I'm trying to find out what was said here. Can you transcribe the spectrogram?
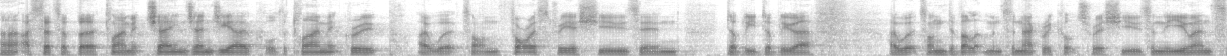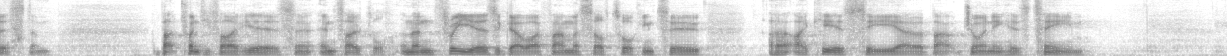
Uh, I set up a climate change NGO called the Climate Group. I worked on forestry issues in WWF. I worked on development and agriculture issues in the UN system. About 25 years in, in total. And then three years ago, I found myself talking to uh, IKEA's CEO about joining his team.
